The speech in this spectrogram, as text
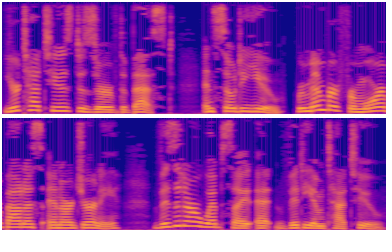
Your tattoos deserve the best and so do you. Remember, for more about us and our journey, visit our website at Vitium Tattoo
